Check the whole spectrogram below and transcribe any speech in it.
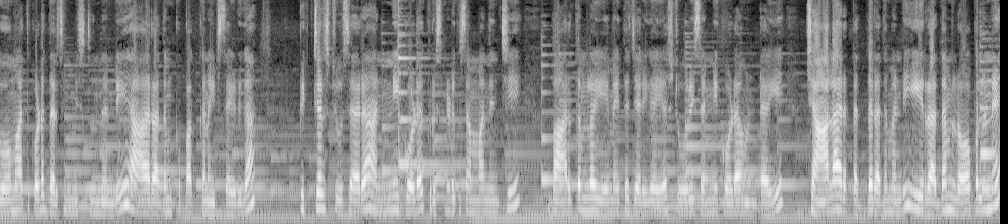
గోమాత కూడా దర్శనమిస్తుందండి. ఆ రథంకు పక్కన ఇటు సైడ్గా పిక్చర్స్ చూసారా? అన్నీ కూడా కృష్ణుడికి సంబంధించి భారతంలో ఏమైతే జరిగాయో స్టోరీస్ అన్నీ కూడా ఉంటాయి. చాలా పెద్ద రథం అండి. ఈ రథం లోపలనే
